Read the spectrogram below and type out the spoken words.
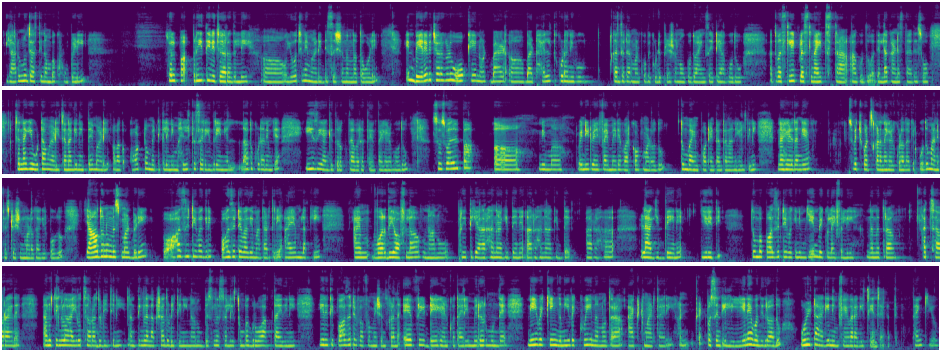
ಯಾರನ್ನೂ ಜಾಸ್ತಿ ನಂಬಕ್ಕೆ ಹೋಗಬೇಡಿ. ಸ್ವಲ್ಪ ಪ್ರೀತಿ ವಿಚಾರದಲ್ಲಿ ಯೋಚನೆ ಮಾಡಿ ಡಿಸಿಷನನ್ನು ತಗೊಳ್ಳಿ. ಇನ್ನು ಬೇರೆ ವಿಚಾರಗಳು okay not bad but health ಕೂಡ ನೀವು ಕನ್ಸಿಡರ್ ಮಾಡ್ಕೋಬೇಕು. ಡಿಪ್ರೆಷನ್ ಹೋಗೋದು ಆ್ಯಂಗ್ಸೈಟಿ ಆಗೋದು ಅಥವಾ ಸ್ಲೀಪ್ಲೆಸ್ ನೈಟ್ಸ್ ಥರ ಆಗೋದು, ಅದೆಲ್ಲ ಕಾಣಿಸ್ತಾ ಇದೆ. ಸೊ ಚೆನ್ನಾಗಿ ಊಟ ಮಾಡಿ, ಚೆನ್ನಾಗಿ ನಿದ್ದೆ ಮಾಡಿ ಆವಾಗ ಆಟೋಮೆಟಿಕಲಿ ನಿಮ್ಮ ಹೆಲ್ತ್ ಸರಿ ಇದ್ದರೆ ಇನ್ನೆಲ್ಲದೂ ಕೂಡ ನಿಮಗೆ ಈಸಿಯಾಗಿ ದೊರಕ್ತಾ ಬರುತ್ತೆ ಅಂತ ಹೇಳ್ಬೋದು. ಸೊ ಸ್ವಲ್ಪ ನಿಮ್ಮ ಟ್ವೆಂಟಿ ಟ್ವೆಂಟಿ ಫೈವ್ ಮೇಲೆ ವರ್ಕೌಟ್ ಮಾಡೋದು ತುಂಬ ಇಂಪಾರ್ಟೆಂಟ್ ಅಂತ ನಾನು ಹೇಳ್ತೀನಿ. ನಾನು ಹೇಳ್ದಂಗೆ ಸ್ವಿಚ್ ವರ್ಡ್ಸ್ಗಳನ್ನು ಹೇಳ್ಕೊಳ್ಳೋದಾಗಿರ್ಬೋದು ಮ್ಯಾನಿಫೆಸ್ಟೇಷನ್ ಮಾಡೋದಾಗಿರ್ಬೋದು. ಯಾವುದನ್ನು ಮಿಸ್ ಮಾಡಿಬಿಡಿ ಪಾಸಿಟಿವ್ ಆಗಿರಿ ಪಾಸಿಟಿವ್ ಆಗಿ ಮಾತಾಡ್ತೀರಿ. I am lucky I am worthy of love ನಾನು ಪ್ರೀತಿಗೆ ಅರ್ಹನಾಗಿದ್ದೇನೆ, ಅರ್ಹನಾಗಿದ್ದೆ, ಅರ್ಹಳಾಗಿದ್ದೇನೆ. ಈ ರೀತಿ ತುಂಬ ಪಾಸಿಟಿವ್ ಆಗಿ ನಿಮ್ಗೆ ಏನು ಬೇಕು ಲೈಫಲ್ಲಿ ನನ್ನ ಹತ್ರ ಹತ್ತು ಸಾವಿರ ಇದೆ. ನಾನು ತಿಂಗಳ ಐವತ್ತು ಸಾವಿರ ದುಡಿತೀನಿ. ನಾನು ತಿಂಗಳ ಲಕ್ಷ ದುಡಿತೀನಿ. ನಾನು ಬಿಸ್ನೆಸ್ಸಲ್ಲಿ ತುಂಬ ಗ್ರೋ ಆಗ್ತಾ ಇದ್ದೀನಿ. ಈ ರೀತಿ ಪಾಸಿಟಿವ್ ಅಫರ್ಮೇಷನ್ಸ್ಗಳನ್ನು ಎವ್ರಿ ಡೇ ಹೇಳ್ಕೊತಾ ಇರಿ. ಮಿರರ್ ಮುಂದೆ ನೀವೇ ಕಿಂಗ್ ನೀವೇ ಕ್ವೀನ್ ಅನ್ನೋ ಥರ ಆ್ಯಕ್ಟ್ ಮಾಡ್ತಾ ಇರಿ. ಹಂಡ್ರೆಡ್ ಪರ್ಸೆಂಟ್ ಇಲ್ಲಿ ಏನೇ ಬಂದಿದ್ರೂ ಅದು ಉಲ್ಟಾ ಆಗಿ ನಿಮ್ಮ ಫೇವರಾಗಿ ಚೇಂಜ್ ಆಗುತ್ತೆ. Thank you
